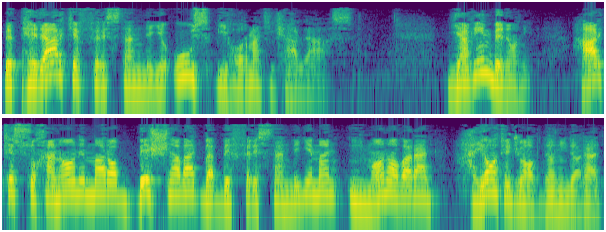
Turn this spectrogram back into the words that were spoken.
به پدر که فرستنده اوست بیحرمتی کرده است. یقین بدانید هر که سخنان مرا بشنود و به فرستنده من ایمان آورد حیات جاودانی دارد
